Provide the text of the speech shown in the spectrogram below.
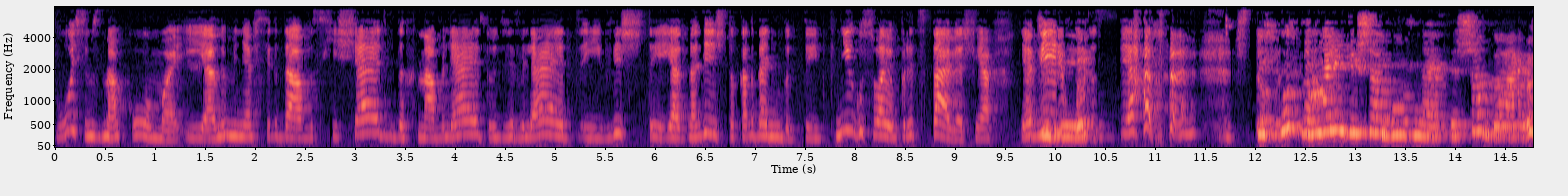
8 а, знакома, и оно меня всегда восхищает, вдохновляет, удивляет, и видишь, ты, я надеюсь, что когда-нибудь ты книгу свою представишь, я, я верю в это свято. Что... Искусство маленьких шагов, Настя, шагаю.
